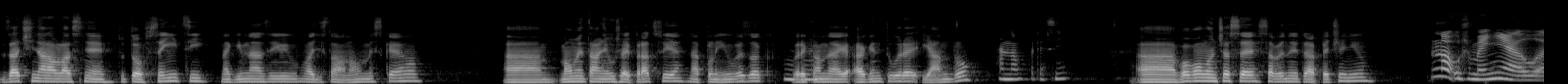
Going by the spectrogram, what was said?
začínala vlastne tuto v Senici na gymnáziu Vladislava Novomestského a momentálne už aj pracuje na plný úvezok mm-hmm. v mhm. reklamnej agentúre Jandl. Áno, presne. A vo voľnom čase sa venuje teda pečeniu. No už menej, ale...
